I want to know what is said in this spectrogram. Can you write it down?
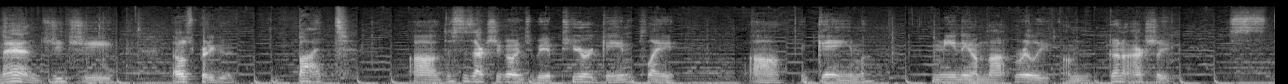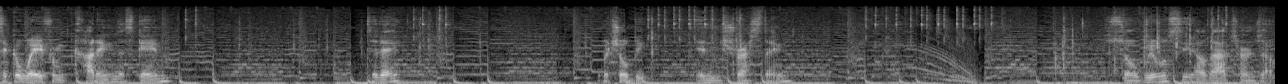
man, GG. That was pretty good. But, uh, this is actually going to be a pure gameplay uh, game. Meaning I'm not really, I'm gonna actually stick away from cutting this game today, which will be interesting. So we will see how that turns out.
